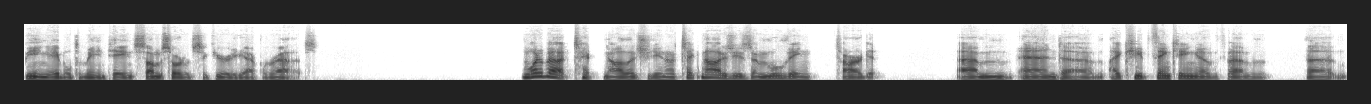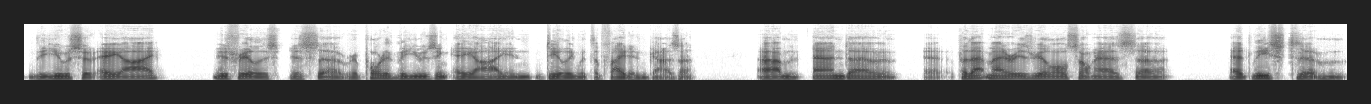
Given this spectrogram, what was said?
being able to maintain some sort of security apparatus. What about technology? You know, technology is a moving target. Um, and uh, I keep thinking of um, uh, the use of AI. Israel is, is uh, reportedly using AI in dealing with the fight in Gaza. Um, and uh, uh, for that matter, Israel also has uh, at least um,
